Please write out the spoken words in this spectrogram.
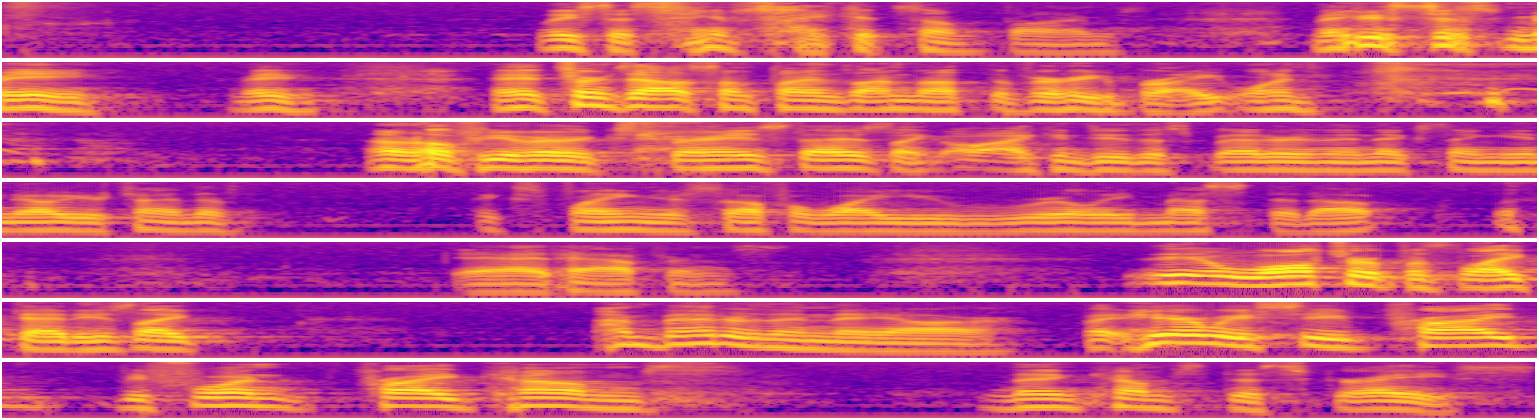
At least it seems like it sometimes. Maybe it's just me. Maybe. And it turns out sometimes I'm not the very bright one. I don't know if you've ever experienced that. It's like, oh, I can do this better. And the next thing you know, you're trying to explain yourself of why you really messed it up. yeah, it happens. You know, Waltrip was like that. He's like, I'm better than they are. But here we see pride, before pride comes, then comes disgrace.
